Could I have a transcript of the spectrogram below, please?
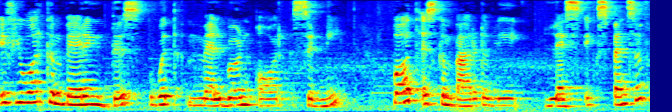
if you are comparing this with Melbourne or Sydney, Perth is comparatively less expensive.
